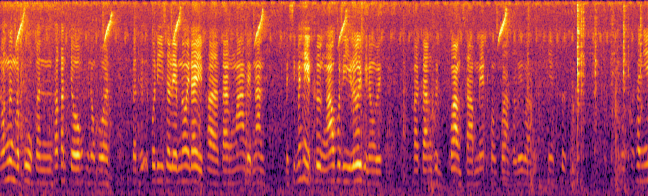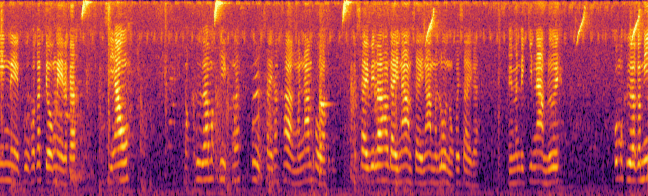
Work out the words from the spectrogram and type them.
น้องหนึ่งละปลูกกันพักกันจองพี่น้องเพราะว่ากระเทพอดีเฉลมน้อยได้ผ่าตังมาแบบนั้นแต่สิไม่เหกครึ่งเอาพอดีเลยพี่น้องเลยปลาตังเพิ่นกว้างสามเมตรกว้างๆก็เลยว่าเนี่ยคือปลูกขะยิงเนี่ยปลูกเขากระจองเนี่ยแล้วก็สีเอามะเขือมะพริกมาปลูกใส่ข้างๆมันน้ำพราะว่าใส่เวลาเขาใดน้ำใส่น้ำมันล้นออกไปใส่กะให้มันได้กินน้ำเลย ก็มะเขือก็มี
